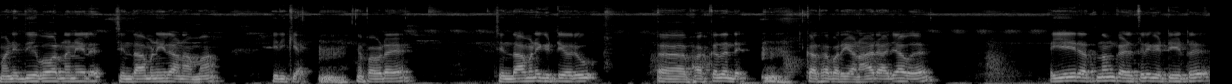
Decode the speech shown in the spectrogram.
മണിദ്വീപ വർണനയിൽ ചിന്താമണിയിലാണ് അമ്മ ഇരിക്കുക അപ്പോൾ അവിടെ ചിന്താമണി കിട്ടിയ ഒരു ഭക്തന്റെ കഥ പറയുകയാണ് ആ രാജാവ് ഈ രത്നം കഴുത്തിൽ കെട്ടിയിട്ട്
